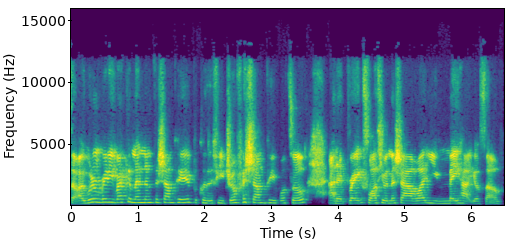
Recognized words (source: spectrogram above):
So I wouldn't really recommend them for shampoo because if you drop a shampoo bottle and it breaks whilst you're in the shower, you may hurt yourself.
